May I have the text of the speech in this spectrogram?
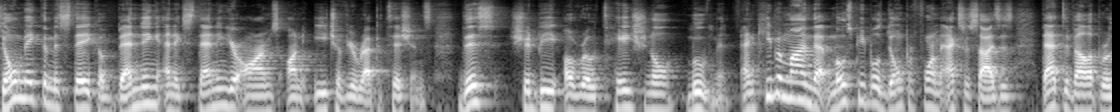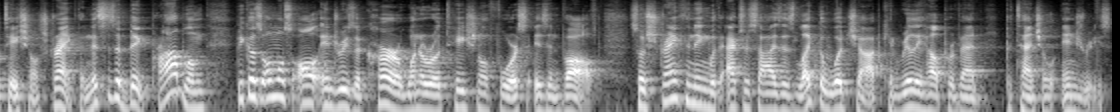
Don't make the mistake of bending and extending your arms on each of your repetitions. This should be a rotational movement. And keep in mind that most people don't perform exercises that develop rotational strength. And this is a big problem because almost all injuries occur when a rotational force is involved. So strengthening with exercises like the wood chop can really help prevent potential injuries.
